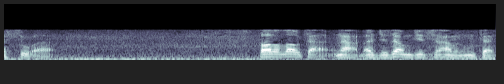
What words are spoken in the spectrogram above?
السوء. قال الله تعالى نعم الجزاء من جنس العمل ممتاز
